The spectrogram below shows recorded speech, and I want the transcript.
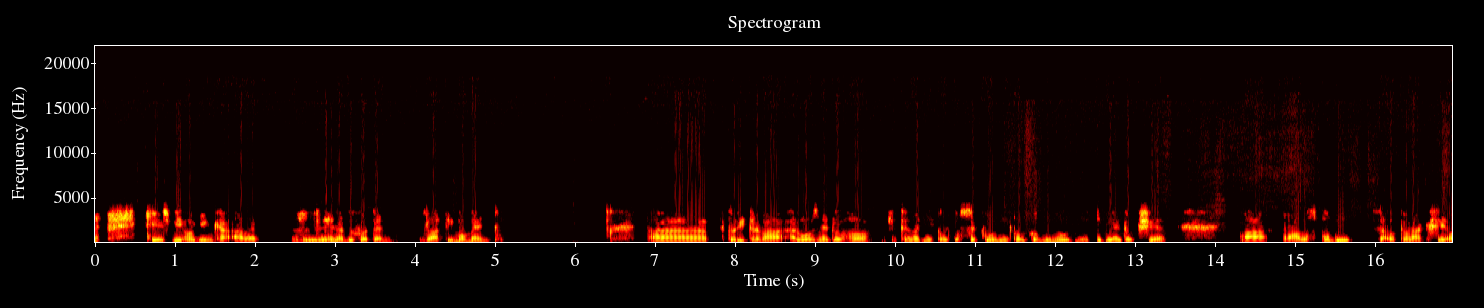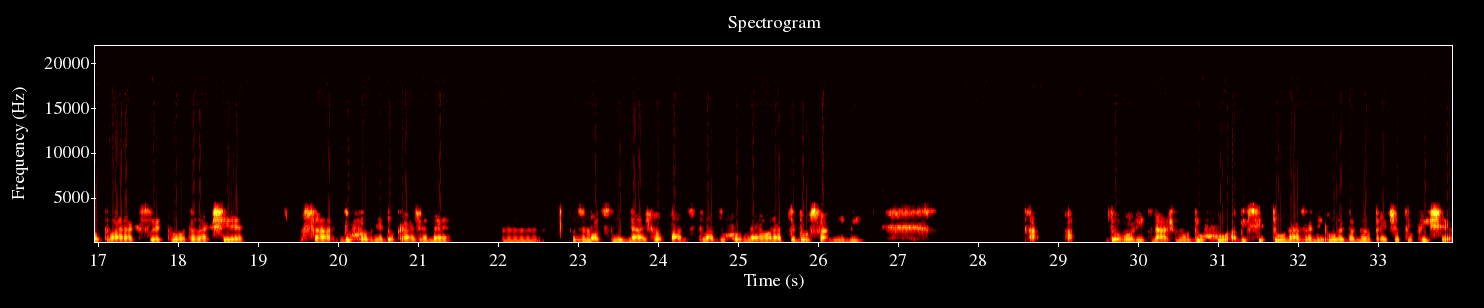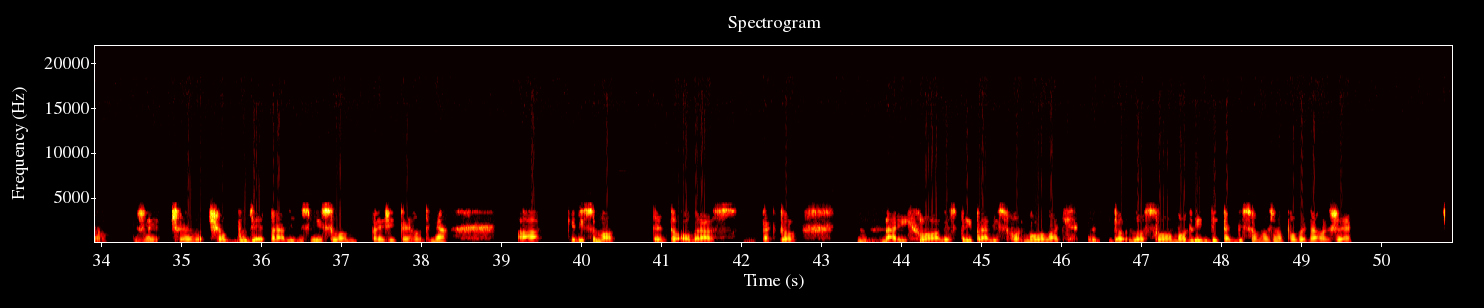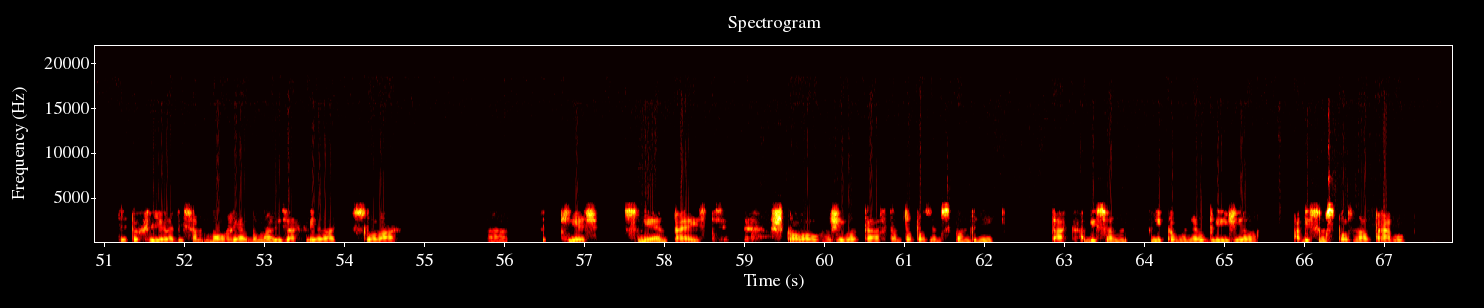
kiežby hodinka, ale jednoducho ten zlatý moment, ktorý trvá rôzne dlho, môže trvať niekoľko sekúnd, niekoľko minút, niekedy aj dlhšie. A práve vtedy sa o to ľahšie otvára k svetlu, o to ľahšie sa duchovne dokážeme mm, zmocniť nášho panstva duchovného nad sebou samými a, a dovoliť nášmu duchu, aby si tu na zemi uvedomil, prečo tu prišiel. Že čo, čo bude pravým zmyslom prežitého dňa. A keby som mal tento obraz takto narýchlo a bez prípravy sformulovať do, do slovo modlitby, tak by som možno povedal, že tieto chvíle by sa mohli alebo mali zachvievať v slovách kiež smiem prejsť školou života v tomto pozemskom dni tak, aby som nikomu neublížil, aby som spoznal pravú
